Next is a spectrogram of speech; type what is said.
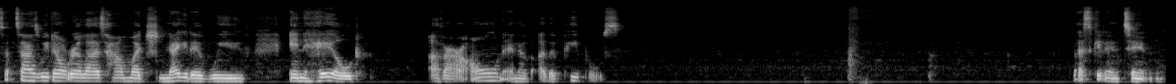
Sometimes we don't realize how much negative we've inhaled of our own and of other people's. Let's get in tune.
